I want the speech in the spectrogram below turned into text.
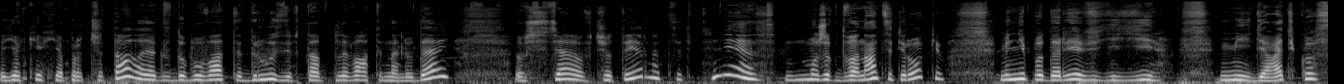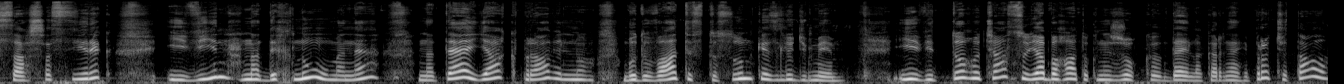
яких я прочитала, як здобувати друзів та впливати на людей, ще в 14, ні, може в 12 років мені подарив її мій дядько Саша Сірик, і він надихнув мене на те, як правильно будувати стосунки з людьми. І від того часу я багато книжок Дейла Карнегі прочитала,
